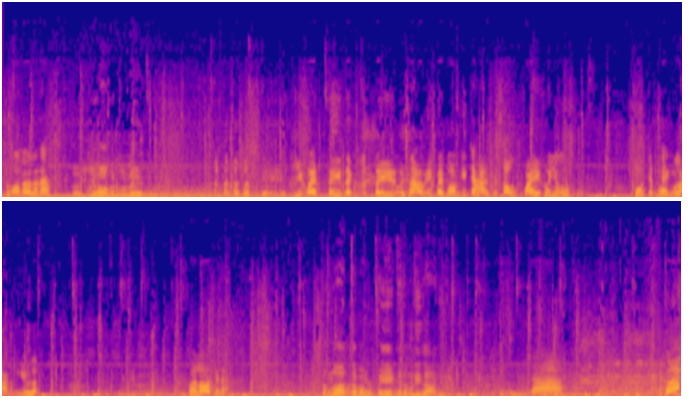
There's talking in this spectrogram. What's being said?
หนูออกกันแล้วนะ เอายี่ออกกันหมดเลย ยิงไปตีนตะกอนตีนอุตส่าห์วิ่งไปบล็อกยังจะหันไปต่องไฟเขาอยู่ พวกจะแทงหลังอยู่แล้วเพื่อรอดไหมน่ะ ต้องรอดแต่แบบพระเอกก็ต้องลีลานิดนึงอืมจ้าพี่เบิร์ด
